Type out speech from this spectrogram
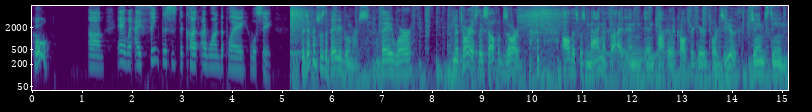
Cool. Um. Anyway, I think this is the cut I wanted to play. We'll see. The difference was the baby boomers. They were notoriously self absorbed. All this was magnified in, in popular culture geared towards youth. James Dean,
